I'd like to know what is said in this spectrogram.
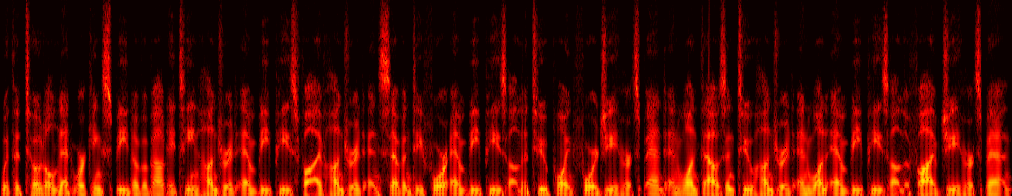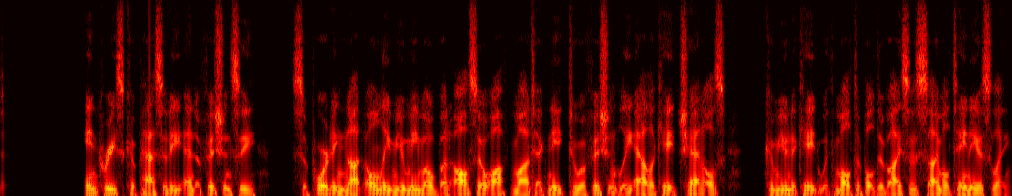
With a total networking speed of about 1800 Mbps 574 Mbps on the 2.4 GHz band and 1201 Mbps on the 5 GHz band. Increase capacity and efficiency, supporting not only MU-MIMO but also OFDMA technique to efficiently allocate channels, communicate with multiple devices simultaneously.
